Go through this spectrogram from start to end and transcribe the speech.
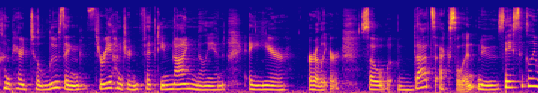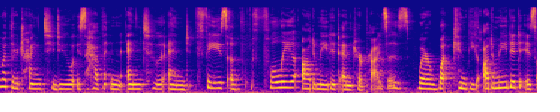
compared to losing 359 million a year earlier. So that's excellent news. Basically, what they're trying to do is have an end to end phase of fully automated enterprises where what can be automated is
